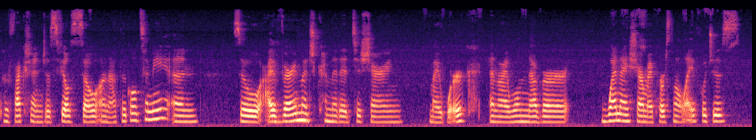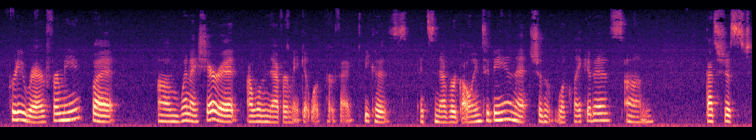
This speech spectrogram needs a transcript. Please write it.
perfection just feels so unethical to me. And so I've mm-hmm. very much committed to sharing my work, and I will never, when I share my personal life, which is pretty rare for me, but um, when I share it, I will never make it look perfect because it's never going to be and it shouldn't look like it is. Um, that's just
